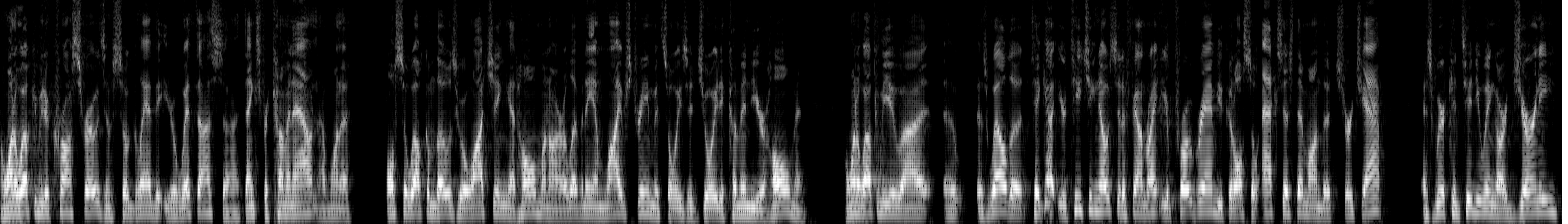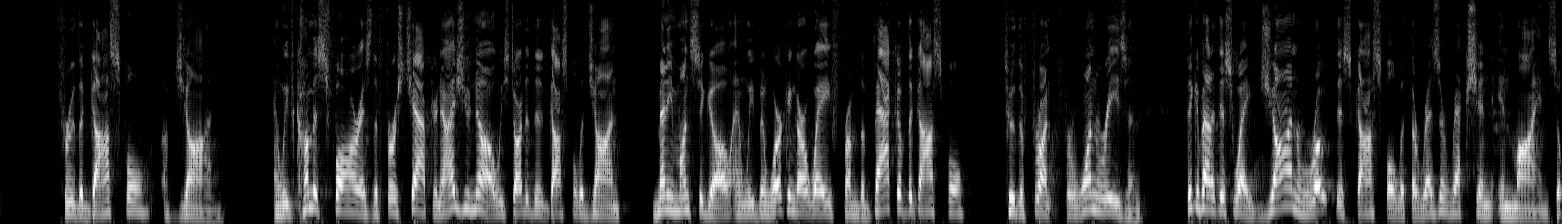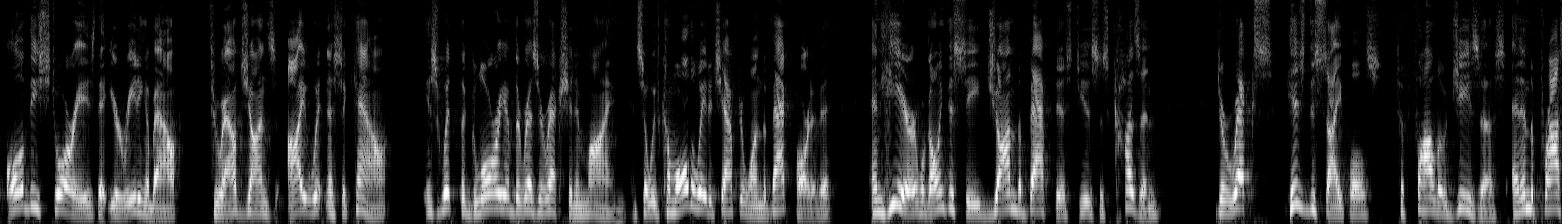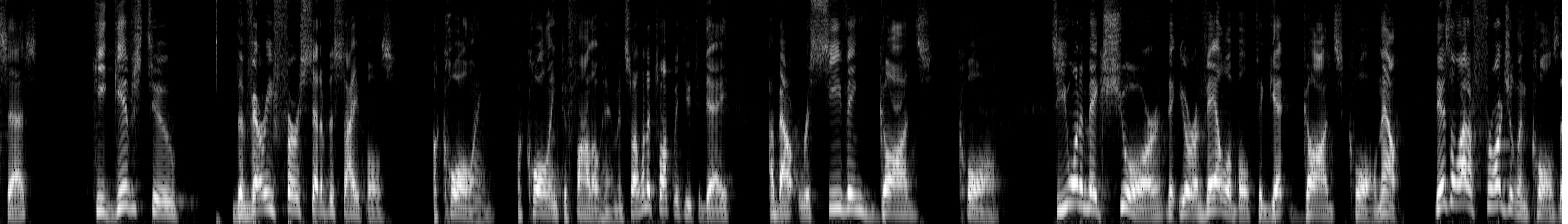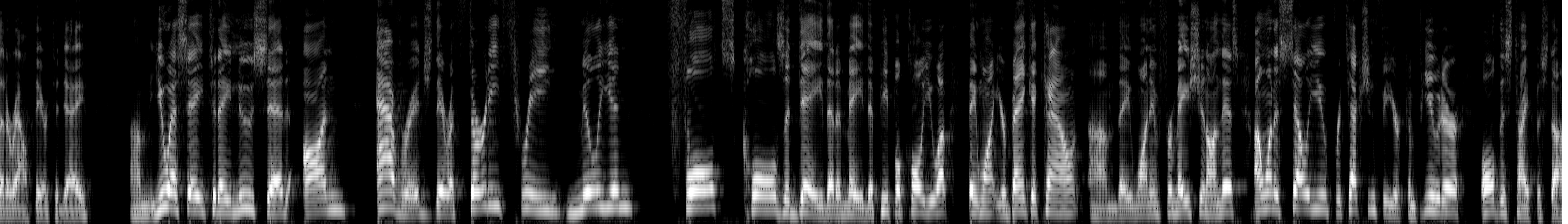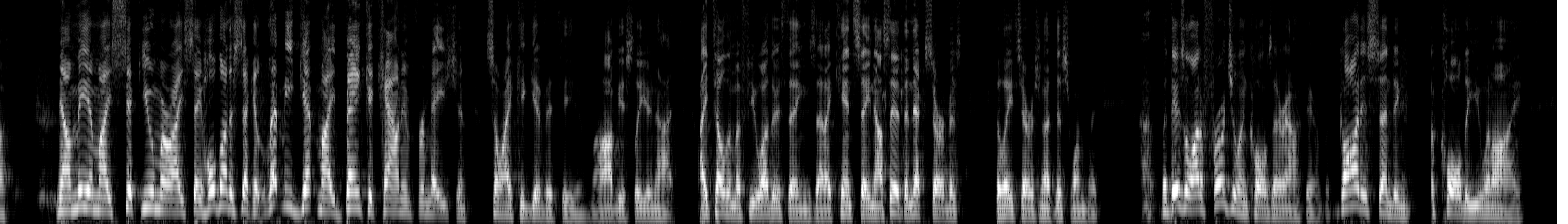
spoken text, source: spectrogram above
I want to welcome you to Crossroads. I'm so glad that you're with us. Uh, thanks for coming out. And I want to also welcome those who are watching at home on our 11 a.m. live stream. It's always a joy to come into your home. And I want to welcome you uh, uh, as well to take out your teaching notes that are found right in your program. You could also access them on the church app as we're continuing our journey through the Gospel of John. And we've come as far as the first chapter. Now, as you know, we started the Gospel of John many months ago, and we've been working our way from the back of the gospel to the front for one reason. Think about it this way John wrote this gospel with the resurrection in mind. So, all of these stories that you're reading about throughout John's eyewitness account is with the glory of the resurrection in mind. And so, we've come all the way to chapter one, the back part of it. And here we're going to see John the Baptist, Jesus' cousin, directs his disciples to follow Jesus. And in the process, he gives to the very first set of disciples a calling, a calling to follow him. And so I want to talk with you today about receiving God's call. So you want to make sure that you're available to get God's call. Now, there's a lot of fraudulent calls that are out there today. Um, USA Today News said on average, there are 33 million false calls a day that are made that people call you up they want your bank account um, they want information on this. I want to sell you protection for your computer all this type of stuff. Now me and my sick humor i say hold on a second let me get my bank account information so i could give it to you. Well, obviously you're not. I tell them a few other things that i can't say now. I'll say at the next service the late service not this one but uh, but there's a lot of fraudulent calls that are out there but god is sending a call to you and I.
